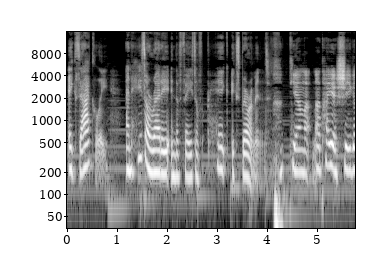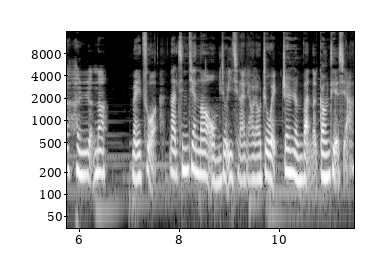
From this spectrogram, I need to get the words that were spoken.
Exactly. And he's already in the phase of pig experiment. 天呐，那他也是一个狠人呐！ 没错，那今天呢，我们就一起来聊聊这位真人版的钢铁侠。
